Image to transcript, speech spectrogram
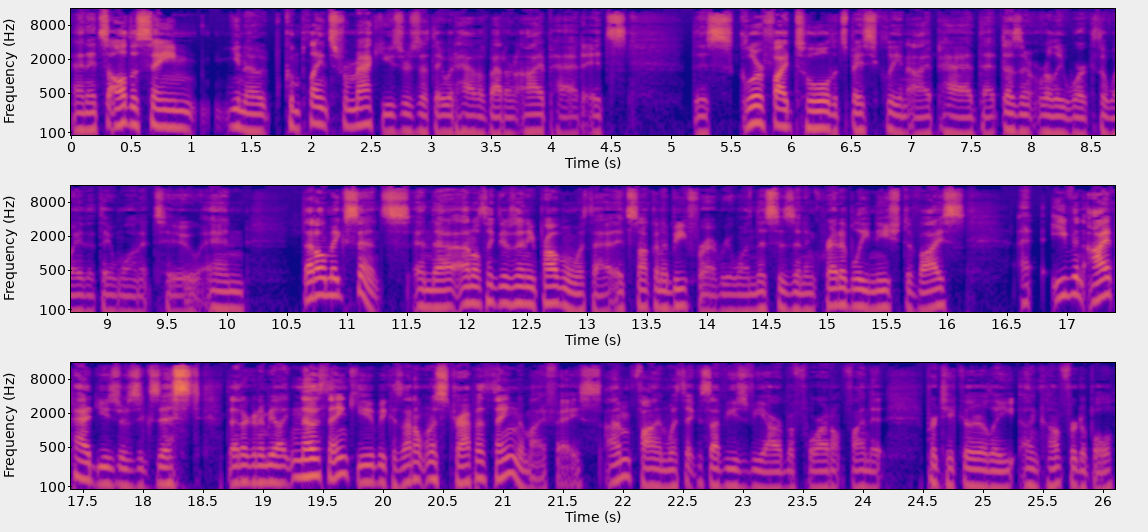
And it's all the same you know complaints from mac users that they would have about an ipad. It's this glorified tool that's basically an ipad that doesn't really work the way that they want it to. And that all makes sense and that, i don't think there's any problem with that. It's not going to be for everyone. This is an incredibly niche device. Uh, even ipad users exist that are going to be like no thank you because i don't want to strap a thing to my face. I'm fine with it because i've used vr before. I don't find it particularly uncomfortable.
